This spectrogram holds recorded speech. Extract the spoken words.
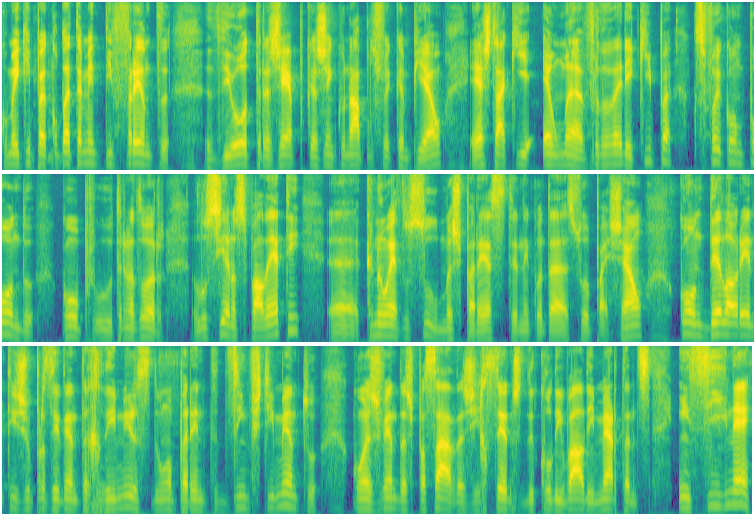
com uma equipa completamente diferente de outras épocas em que o Nápoles foi campeão. Esta aqui é uma verdadeira equipa que se foi compondo com o, o treinador Luciano Spalletti, uh, que não é do Sul, mas parece, tendo em conta a sua paixão, com De Laurentiis, o presidente, a redimir-se de um aparente desinvestimento com as vendas passadas e recentes de Koulibaly, Mertens, Insigne,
